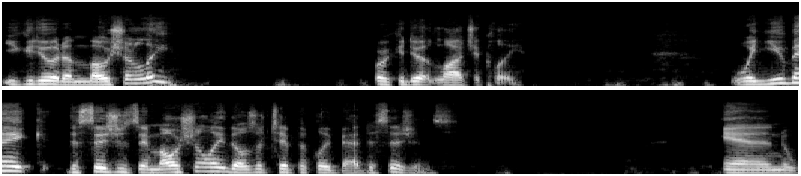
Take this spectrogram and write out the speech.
You could do it emotionally, or you could do it logically. When you make decisions emotionally, those are typically bad decisions. And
